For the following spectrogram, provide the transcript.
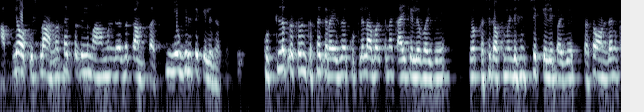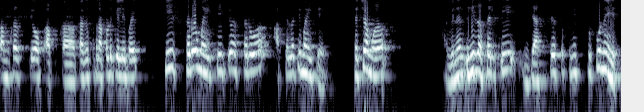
आपल्या ऑफिसला अण्णासाहेब पाटील महामंडळाचं कामकाज हे योग्यरित्या केलं जातं. कुठलं प्रकरण कसं करायचं? कुठल्या लाभार्थ्यांना काय केलं पाहिजे? किंवा कसे डॉक्युमेंटेशन चेक केले पाहिजेत? कसं ऑनलाईन कामकाज ते कागदपत्र अपलोड केले पाहिजेत? ही सर्व माहिती किंवा सर्व आपल्याला ती माहिती आहे. त्याच्यामुळं विनंती हीच असेल की जास्तीत जास्त तुम्ही चुकू नयेत.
